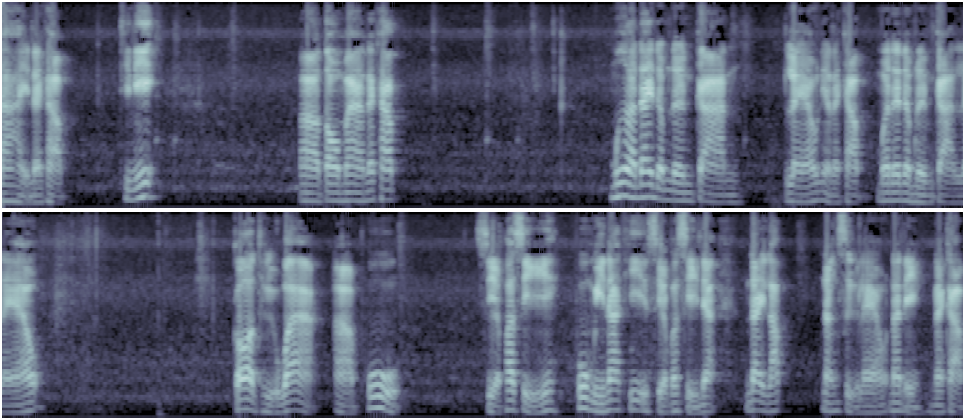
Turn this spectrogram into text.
ได้นะครับ ทีนี้ต่อมานะครับ เมื่อได้ดำเนินการแล้วเนี่ยนะครับ เมื่อได้ดำเนินการแล้ว ก็ถือว่าผู้เสียภาษี ผู้มีหน้าที่เสียภาษีเนี่ยได้รับหนังสือแล้วนั่นเองนะครับ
